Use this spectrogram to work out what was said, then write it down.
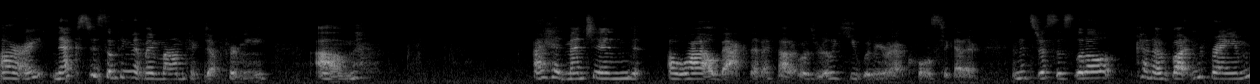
alright, next is something that my mom picked up for me. Um, I had mentioned a while back that I thought it was really cute when we were at Kohl's together. And it's just this little kind of button frame.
